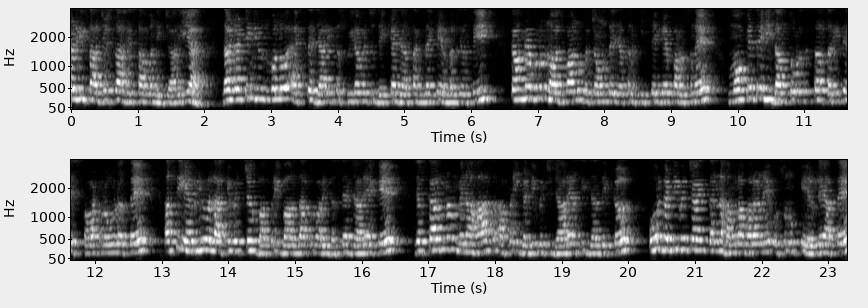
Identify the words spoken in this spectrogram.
ਕੜੀ ਸਾਜ਼ਿਸ਼ ਦਾ ਹਿੱਸਾ ਮੰਨੀ ਜਾ ਰਹੀ ਹੈ। ਦਾ ਡੱਟੀ ਨਿਊਜ਼ ਵੱਲੋਂ ਐਕਸ ਤੇ ਜਾਰੀ ਤਸਵੀਰਾਂ ਵਿੱਚ ਦੇਖਿਆ ਜਾ ਸਕਦਾ ਹੈ ਕਿ ਐਮਰਜੈਂਸੀ ਕਾਮਿਆਂ ਵੱਲੋਂ ਨੌਜਵਾਨ ਨੂੰ ਬਚਾਉਣ ਦੇ ਯਤਨ ਕੀਤੇ ਗਏ, ਪਰ ਉਸਨੇ ਮੌਕੇ ਤੇ ਹੀ ਦਮ ਤੋੜ ਦਿੱਤਾ। ਸਰੀ ਦੇ ਸਕਾਟ ਰੋਡ ਅਤੇ 80 ਐਵਨਿਊ ਇਲਾਕੇ ਵਿੱਚ ਵਾਪਰੀ ਵਾਰਦਾਤ ਬਾਰੇ ਦੱਸਿਆ ਜਾ ਰਿਹਾ ਹੈ ਕਿ ਜਿਸ ਕਾਰਨ ਮਿਨਾਹਾਸ ਆਪਣੀ ਗੱਡੀ ਵਿੱਚ ਜਾ ਰਿਹਾ ਸੀ, ਜਦ ਇੱਕ ਹੋਰ ਗੱਡੀ ਵਿੱਚ ਆਏ ਤਿੰਨ ਹਮਲਾਵਰਾਂ ਨੇ ਉਸ ਨੂੰ ਘੇਰ ਲਿਆ ਤੇ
